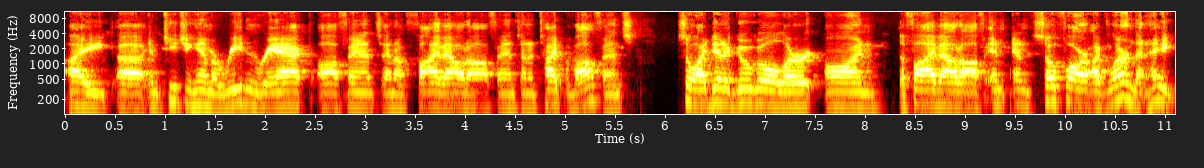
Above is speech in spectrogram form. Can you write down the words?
I uh, am teaching him a read and react offense and a five out offense and a type of offense. So I did a Google alert on the five out off, and and so far I've learned that hey,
